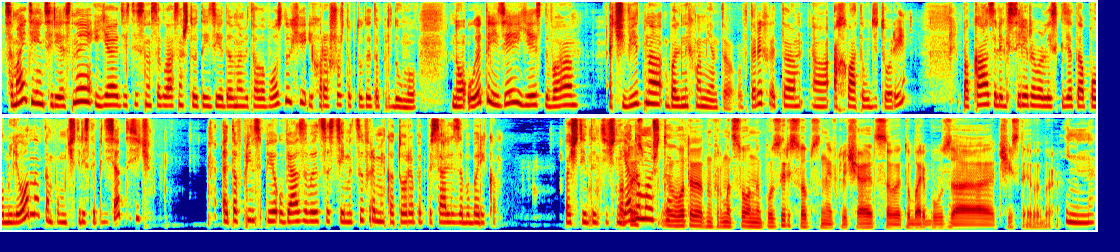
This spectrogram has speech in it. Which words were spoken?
Сама идея интересная, и я действительно согласна, что эта идея давно витала в воздухе, и хорошо, что кто-то это придумал. Но у этой идеи есть два очевидно больных момента. Во-вторых, это э, охват аудитории – Пока зарегистрировались где-то полмиллиона, там, по-моему, 450 тысяч. Это, в принципе, увязывается с теми цифрами, которые подписали за Бабарика. Почти идентично. Ну, Я думаю, что... Вот этот информационный пузырь, собственно, и включается в эту борьбу за чистые выборы. Именно.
